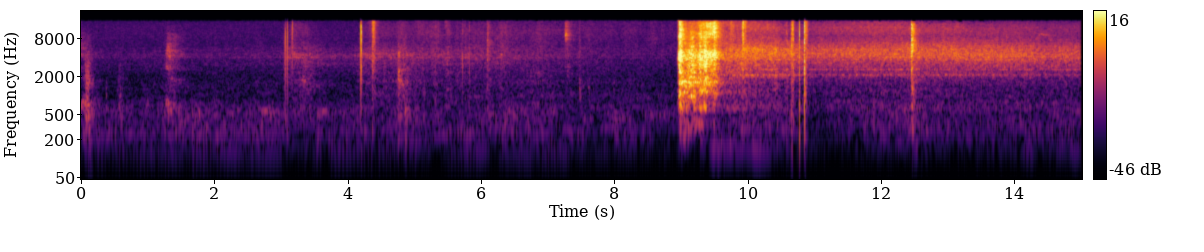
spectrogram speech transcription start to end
Amen.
